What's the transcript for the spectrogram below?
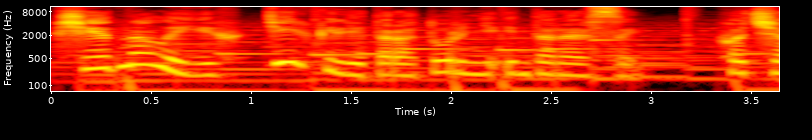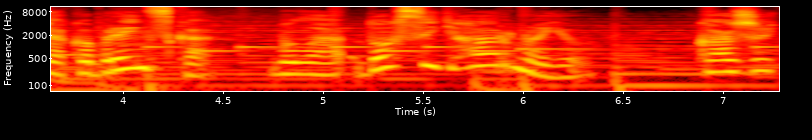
що єднали їх тільки літературні інтереси, хоча Кобринська була досить гарною. Кажуть,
